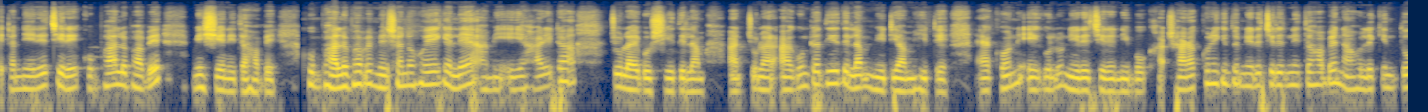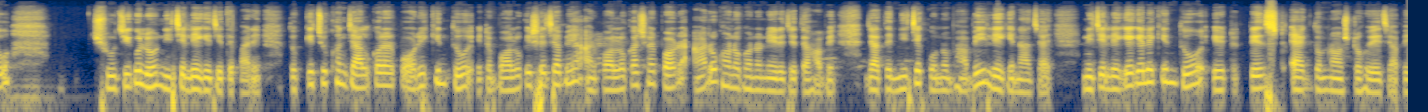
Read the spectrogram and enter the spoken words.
এটা নেড়ে-চেড়ে খুব ভালোভাবে মিশিয়ে নিতে হবে। খুব ভালোভাবে মেশানো হয়ে গেলে আমি এই হাঁড়িটা চুলায় বসিয়ে দিলাম। আর চুলার আগুনটা দিয়ে দিলাম মিডিয়াম হিটে। এখন এগুলো নেড়ে-চেড়ে নিব। সারাক্ষণই কিন্তু নেড়ে-চেড়ে নিতে হবে, না হলে কিন্তু সুজিগুলো নিচে লেগে যেতে পারে। তো কিছুক্ষণ জাল করার পরে কিন্তু এটা বলক এসে যাবে আর বলক আসার পর আরও ঘন, ঘন নেড়ে যেতে হবে। যাতে নিচে কোনোভাবেই লেগে না যায়। নিচে লেগে গেলে কিন্তু এটার টেস্ট একদম নষ্ট হয়ে যাবে।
